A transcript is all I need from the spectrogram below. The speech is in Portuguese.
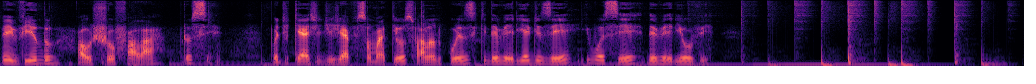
Bem-vindo ao Show Falar Pra Você, podcast de Jefferson Matheus falando coisas que deveria dizer e você deveria ouvir.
